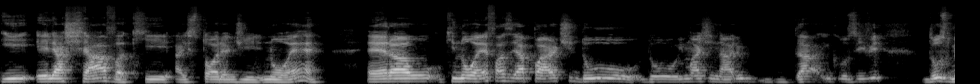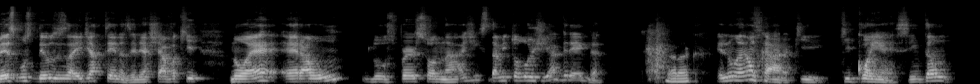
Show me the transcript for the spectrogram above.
e ele achava que a história de Noé era o que Noé fazia parte do, do imaginário da, inclusive dos mesmos deuses aí de Atenas. Ele achava que Noé era um dos personagens da mitologia grega. Caraca. Ele não é um cara que, que conhece. Então,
